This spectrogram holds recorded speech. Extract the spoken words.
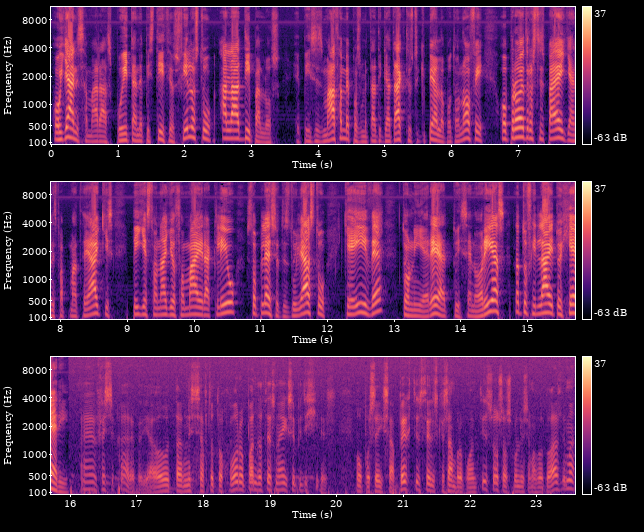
Ο Γιάννης Σαμαράς, που ήταν επιστήθιος φίλος του, αλλά αντίπαλος. Επίσης, μάθαμε πως μετά την κατάκτηση του κυπέλου από τον Όφη, ο πρόεδρος της ΠαΕ Γιάννης Παπαμαθεάκη πήγε στον Άγιο Θωμά Ηρακλείου στο πλαίσιο της δουλειάς του και είδε τον ιερέα της ενορία να του φυλάει το χέρι. Ε, φυσικά ρε παιδιά, όταν είσαι σε αυτό το χώρο πάντα θες να έχεις επιτυχίες. Όπως έχεις σαν παίχτης, θέλεις και σαν προπονητής, όσο ασχολείσαι με αυτό το άθλημα,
